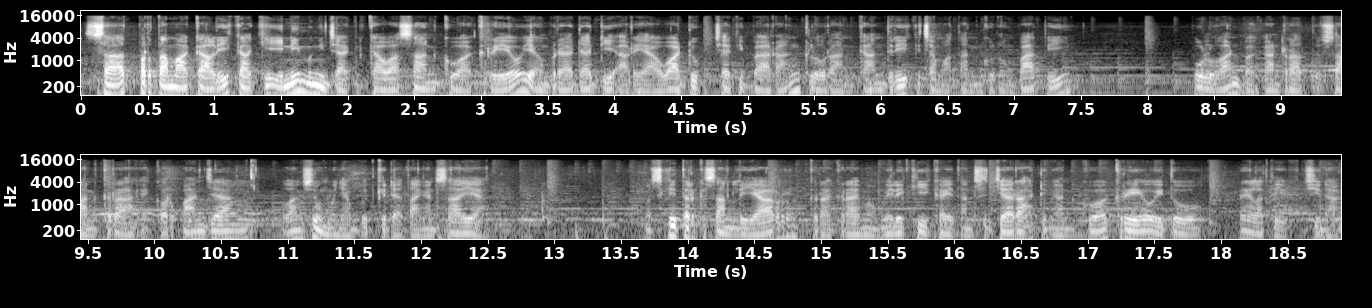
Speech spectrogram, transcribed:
Saat pertama kali kaki ini menginjak kawasan Gua Kreo yang berada di area Waduk Jatibarang, Kelurahan Kandri, Kecamatan Gunung Pati, puluhan bahkan ratusan kera ekor panjang langsung menyambut kedatangan saya. Meski terkesan liar, kera-kera yang memiliki kaitan sejarah dengan Gua Kreo itu relatif jinak.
